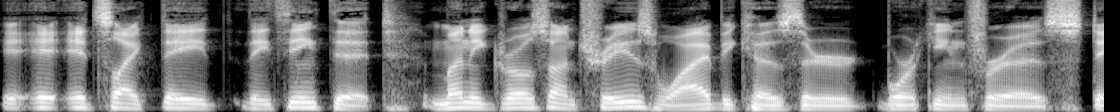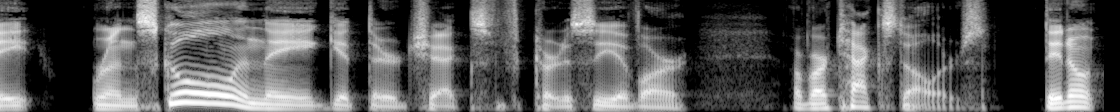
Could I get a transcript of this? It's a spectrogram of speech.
it, it's like they they think that money grows on trees. Why? Because they're working for a state run school and they get their checks courtesy of our of our tax dollars. They don't.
